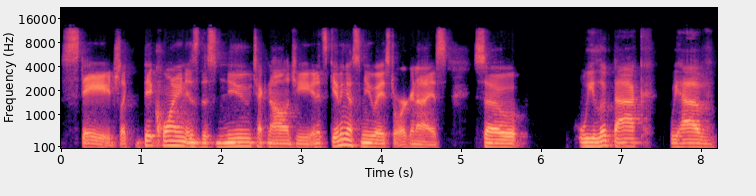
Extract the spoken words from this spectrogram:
stage. Like Bitcoin is this new technology and it's giving us new ways to organize. So we look back, we have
